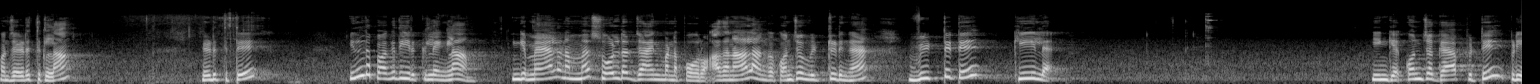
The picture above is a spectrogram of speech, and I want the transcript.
கொஞ்சம் எடுத்துக்கலாம். எடுத்துட்டு இந்த பகுதி இருக்கு இல்லைங்களா? இங்கே மேலே நம்ம ஷோல்டர் ஜாயின் பண்ண போகிறோம் அதனால் அங்கே கொஞ்சம் விட்டுடுங்க. விட்டுட்டு கீழே. இங்கே கொஞ்சம் கேப் விட்டு இப்படி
